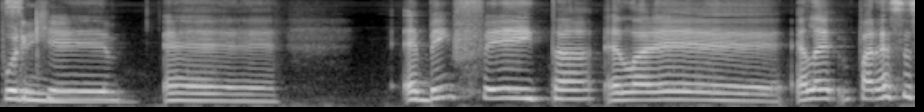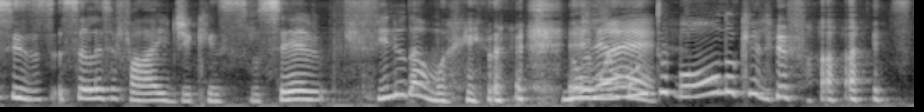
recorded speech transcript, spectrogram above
porque é, é bem feita, ela é. Ela é, parece assim, se você falar, ai, Dickens, você é filho da mãe, né? Não ele é. é? muito bom no que ele faz.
